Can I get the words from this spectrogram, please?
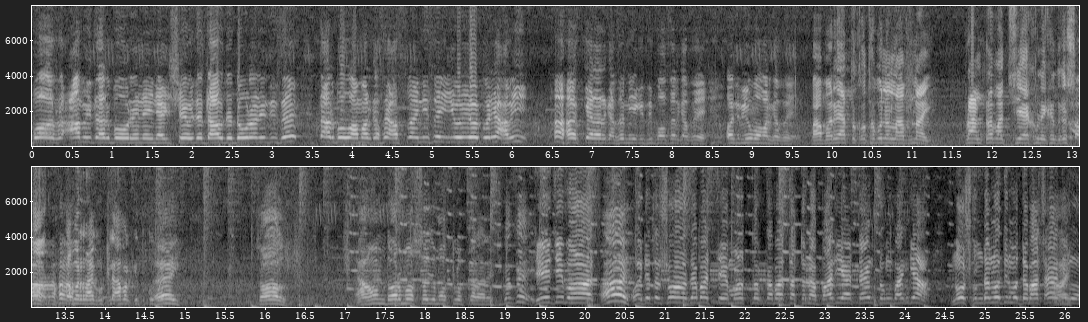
বস আমি তার বউরে নেই নাই সে ওই যে দাউদে দৌড়ানি দিছে তার বউ আমার কাছে আশ্রয় নিছে ইয়ো ইয়ো করে আমি কেরার কাছে নিয়ে গেছি বসের কাছে ওই ভিউ বাবার কাছে। বাবারে এত কথা বলে লাভ নাই। প্রাণটা বাঁচছে এখন এখান থেকে সর। আমার রাগ উঠলে আবার কিন্তু এই চল। এখন ধর্ম হচ্ছে যে মতলব করারে ঠিক আছে? জি জি বস। ওইটা তো সহজে বাচ্চে মতলব কা বাস্তা তো না বাড়িয়া ট্যাং টুং ভাঙ্গিয়া নো সুন্দর নদীর মধ্যে বাসায়। দেবো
